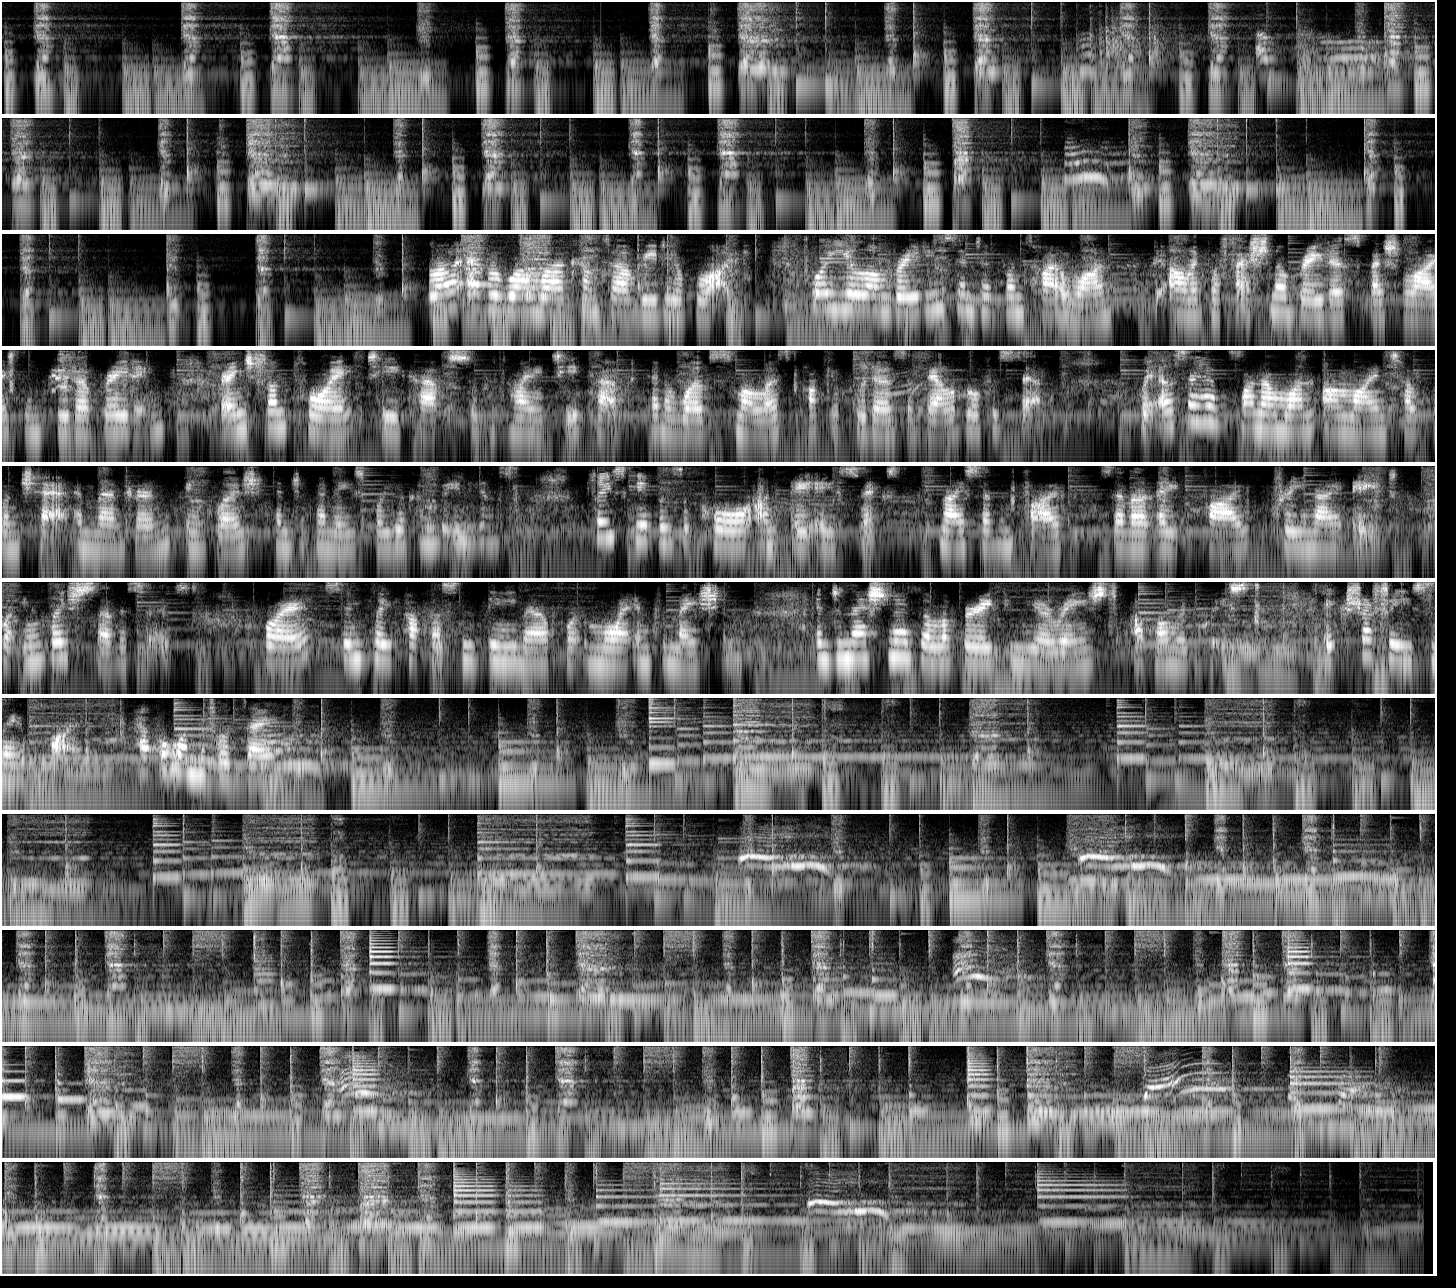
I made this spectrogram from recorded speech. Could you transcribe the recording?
Hello everyone, welcome to our video blog. We're YouLong Breeding Center from Taiwan, the only professional braider specialized in poodle breeding, range from toy, teacup, super tiny teacup, and the world's smallest pocket poodles available for sale. We also have one-on-one online telephone chat in Mandarin, English, and Japanese for your convenience. Please give us a call on 886-975-785-398 for English services, or simply pop us an email email for more information. International delivery can be arranged upon request. Extra fees may apply. Have a wonderful day.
